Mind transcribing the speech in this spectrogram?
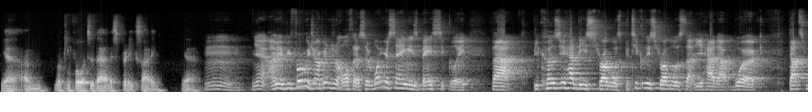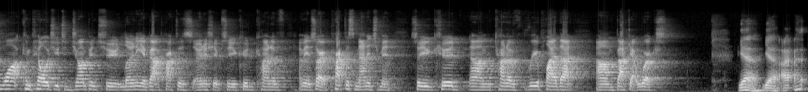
yeah, I'm looking forward to that. It's pretty exciting. Yeah. Mm, yeah. I mean, before we jump into the ortho, so what you're saying is basically that because you had these struggles, particularly struggles that you had at work, that's what compelled you to jump into learning about practice ownership so you could kind of, I mean, sorry, practice management so you could um, kind of reapply that um, back at works. Yeah, yeah.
